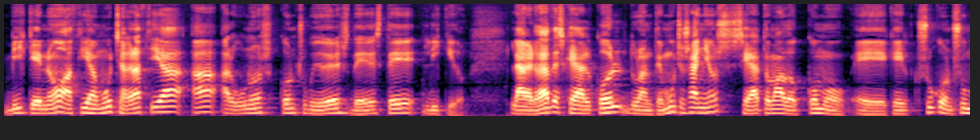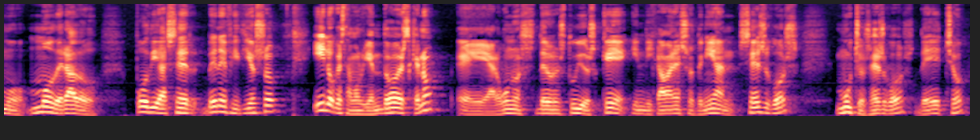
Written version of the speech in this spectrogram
vi que no hacía mucha gracia a algunos consumidores de este líquido. La verdad es que el alcohol durante muchos años se ha tomado como eh, que su consumo moderado podía ser beneficioso y lo que estamos viendo es que no. Eh, algunos de los estudios que indicaban eso tenían sesgos, muchos sesgos de hecho,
